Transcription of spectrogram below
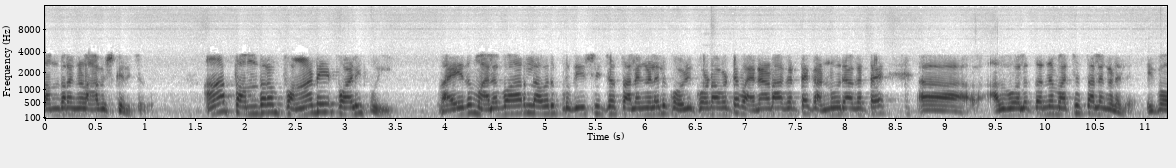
തന്ത്രങ്ങൾ ആവിഷ്കരിച്ചത്. ആ തന്ത്രം പാടെ പാളിപ്പോയി. അതായത് മലബാറിൽ അവർ പ്രതീക്ഷിച്ച സ്ഥലങ്ങളിൽ കോഴിക്കോടാവട്ടെ വയനാടാകട്ടെ കണ്ണൂരാകട്ടെ അതുപോലെ തന്നെ മറ്റു സ്ഥലങ്ങളിൽ. ഇപ്പോ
